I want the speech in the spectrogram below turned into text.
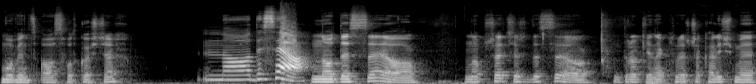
Mówiąc o słodkościach. No, Deseo. No Deseo. No przecież Deseo. Drogie, na które czekaliśmy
